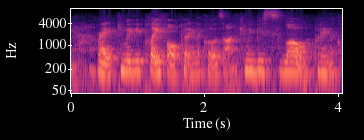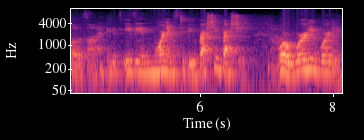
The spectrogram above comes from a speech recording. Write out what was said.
Yeah. Right? Can we be playful putting the clothes on? Can we be slow putting the clothes on? I think it's easy in mornings to be rushy, rushy yeah. or wordy, wordy.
